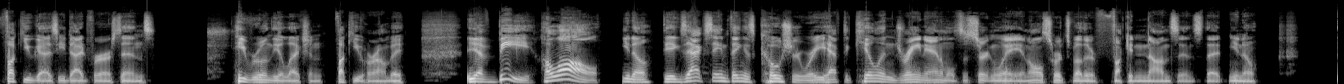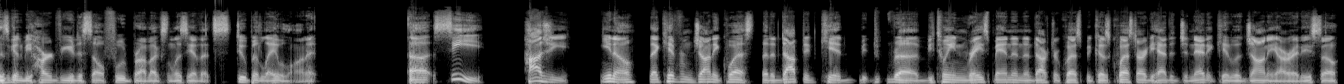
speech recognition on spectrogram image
fuck you guys. He died for our sins. He ruined the election. Fuck you, Harambe. You have B, halal. You know, the exact same thing as kosher, where you have to kill and drain animals a certain way and all sorts of other fucking nonsense that, you know, is going to be hard for you to sell food products unless you have that stupid label on it. Uh, C, Haji. You know, that kid from Jonny Quest, that adopted kid uh, between Race Bandit and Dr. Quest because Quest already had a genetic kid with Johnny already. So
